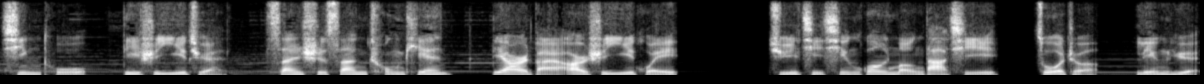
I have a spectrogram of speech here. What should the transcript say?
星图第十一卷三十三重天第二百二十一回，举起星光盟大旗。作者：凌月。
